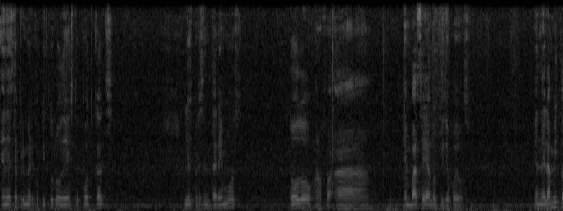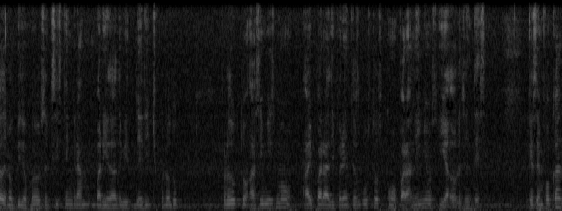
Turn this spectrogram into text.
En este primer capítulo de este podcast les presentaremos todo en base a los videojuegos. En el ámbito de los videojuegos existen gran variedad de, dicho producto. Asimismo, hay para diferentes gustos como para niños y adolescentes, que se enfocan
